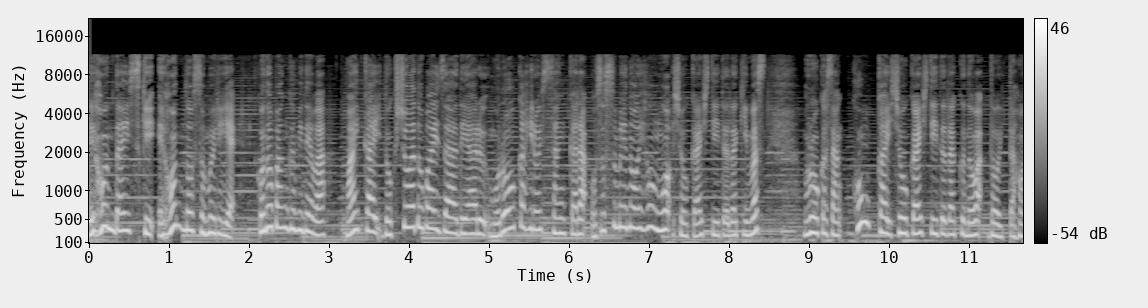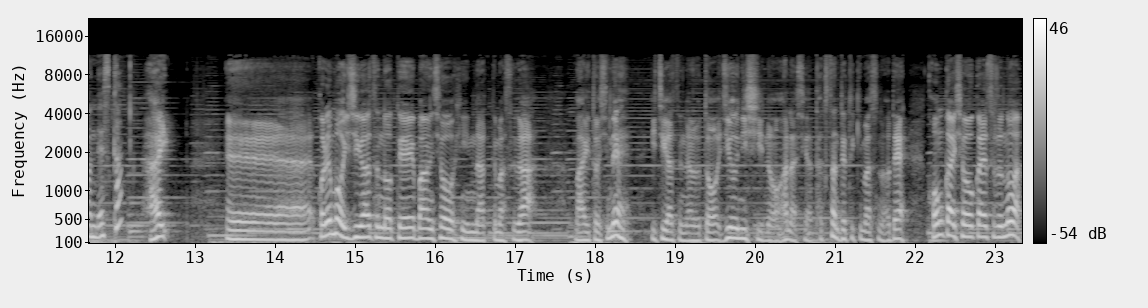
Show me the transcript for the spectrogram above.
絵本大好き絵本のソムリエ。この番組では毎回読書アドバイザーである諸岡博さんからおすすめの絵本を紹介していただきます。諸岡さん今回紹介していただくのはどういった本ですか？はい、えー、これも1月の定番商品になってますが毎年ね1月になると十二支のお話がたくさん出てきますので今回紹介するのは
